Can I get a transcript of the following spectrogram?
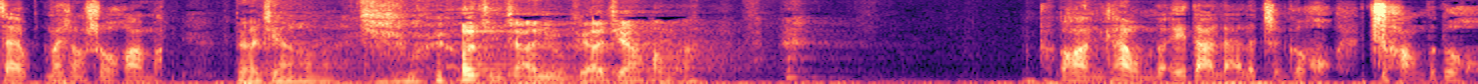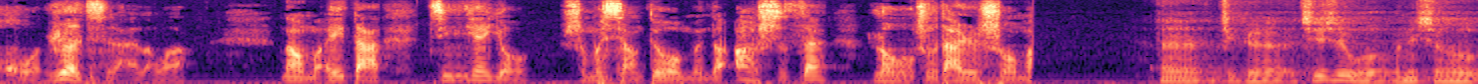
在麦上说话吗？不要这样好吗？其实我好紧张，你们不要这样好吗？啊，你看我们的 A 大来了，整个场子都火热起来了哇！那我们 A 大今天有什么想对我们的二十三楼主大人说吗？呃，这个其实我我那时候，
